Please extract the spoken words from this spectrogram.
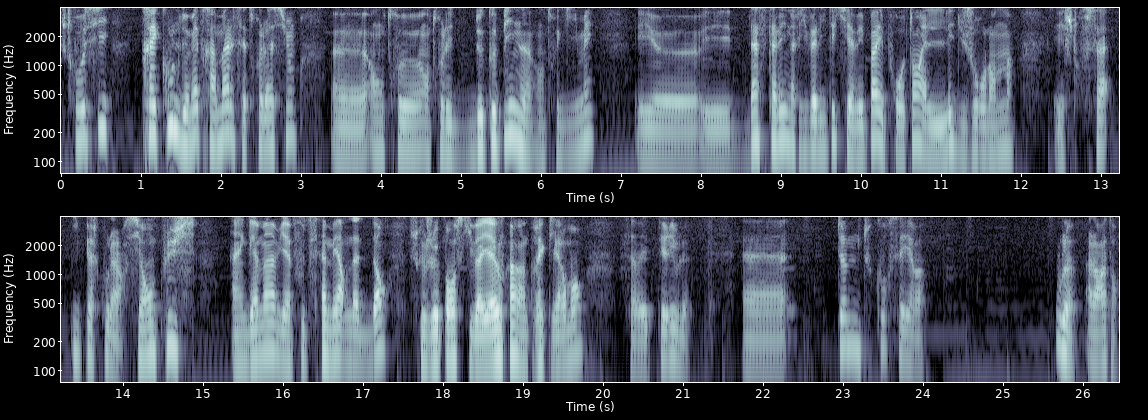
je trouve aussi très cool de mettre à mal cette relation euh, entre, les deux copines, entre guillemets, et, euh, d'installer une rivalité qu'il n'y avait pas, et pour autant elle l'est du jour au lendemain. Et je trouve ça hyper cool. Alors si en plus un gamin vient foutre sa merde là-dedans, ce que je pense qu'il va y avoir hein, très clairement, ça va être terrible. Euh, Tom tout court, ça ira. Oula, alors attends.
